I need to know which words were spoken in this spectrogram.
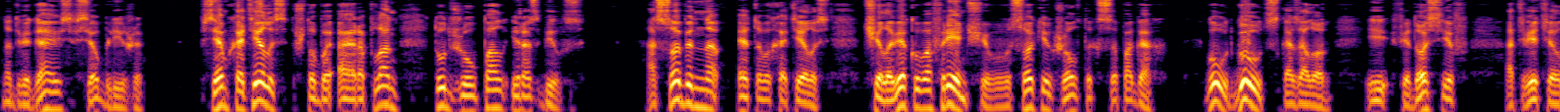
надвигаясь все ближе. Всем хотелось, чтобы аэроплан тут же упал и разбился. Особенно этого хотелось человеку во френче, в высоких желтых сапогах. Гуд, гуд, — сказал он, и Федосьев ответил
